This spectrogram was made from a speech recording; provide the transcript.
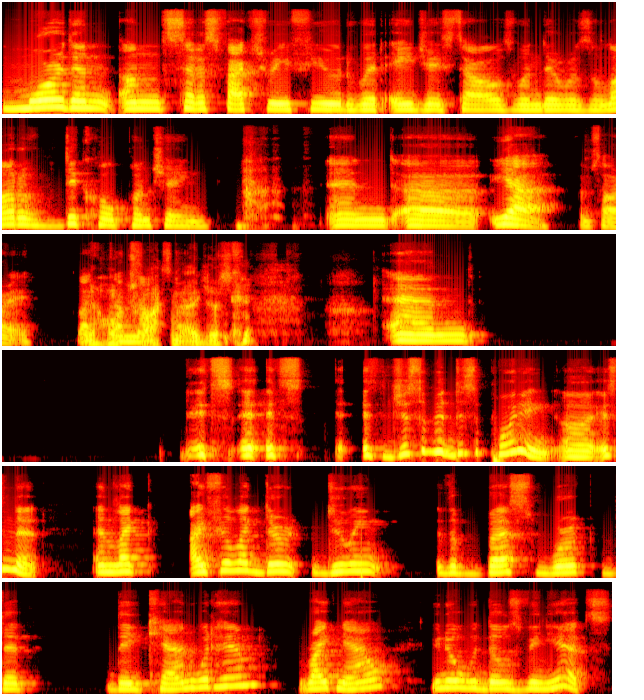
more than unsatisfactory feud with AJ Styles when there was a lot of dickhole punching and uh yeah, I'm sorry. Like No, I'm it's not fine. I just- and it's it's it's just a bit disappointing, uh, isn't it? And like I feel like they're doing the best work that they can with him right now, you know, with those vignettes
